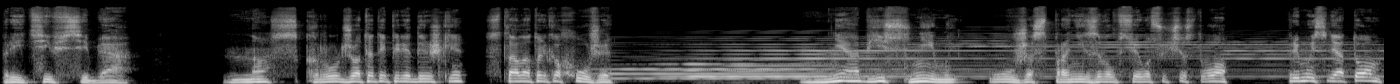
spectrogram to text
прийти в себя. Но Скруджу от этой передышки стало только хуже. Необъяснимый ужас пронизывал все его существо при мысли о том,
